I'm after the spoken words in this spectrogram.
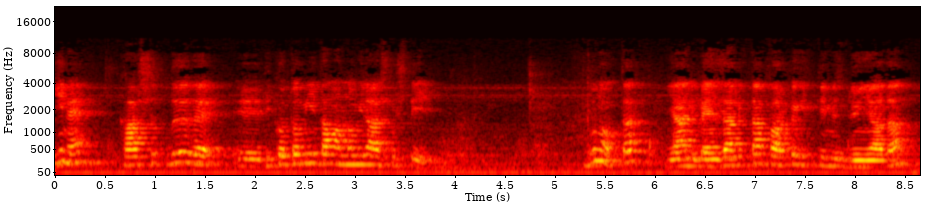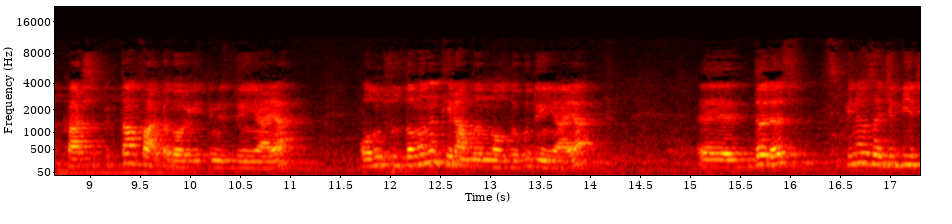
yine karşıtlığı ve e, dikotomiyi tam anlamıyla aşmış değil. Bu nokta yani benzerlikten farka gittiğimiz dünyadan karşıtlıktan farka doğru gittiğimiz dünyaya olumsuzlamanın tiranlığının olduğu bu dünyaya e, Deleuze Spinozacı bir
